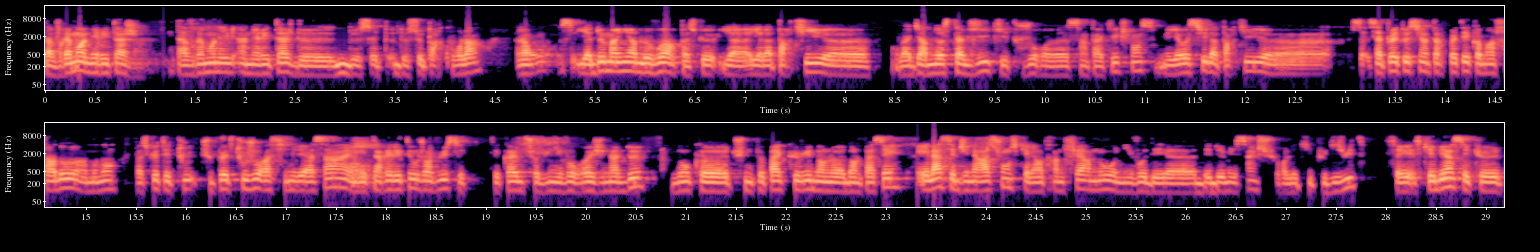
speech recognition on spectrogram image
as vraiment un héritage. tu as vraiment un héritage de, de, cette, de ce parcours-là. Alors, il y a deux manières de le voir parce qu'il y a, y a la partie, euh, on va dire, nostalgie qui est toujours euh, sympathique, je pense, mais il y a aussi la partie, euh, ça, peut être aussi interprété comme un fardeau à un moment parce que es tout, tu peux être toujours assimilé à ça, et, mais ta réalité aujourd'hui, c'est tu es quand même sur du niveau régional 2, donc euh, tu ne peux pas que vivre dans le, dans le passé. Et là, cette génération, ce qu'elle est en train de faire, nous, au niveau des, euh, des 2005 sur l'équipe U18, c'est ce qui est bien, c'est que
